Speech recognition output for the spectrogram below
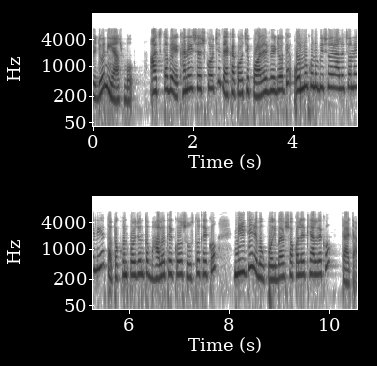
ভিডিও নিয়ে আসব। আজ তবে এখানেই শেষ করছি। দেখা করছি পরের ভিডিওতে অন্য কোনো বিষয়ের আলোচনায় নিয়ে। ততক্ষণ পর্যন্ত ভালো থেকো, সুস্থ থেকো। নিজের এবং পরিবার সকলের খেয়াল রেখো। টাটা।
